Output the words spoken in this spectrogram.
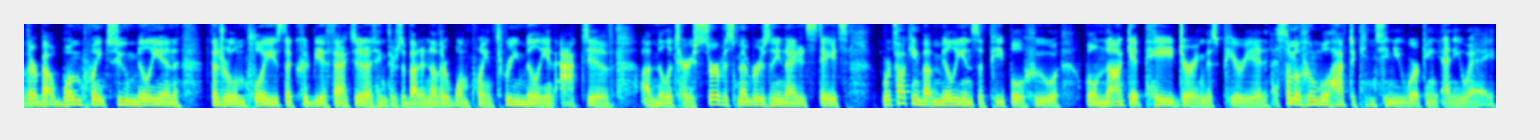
there are about 1.2 million federal employees that could be affected. I think there's about another 1.3 million active uh, military service members in the United States. We're talking about millions of people who will not get paid during this period, some of whom will have to continue working anyway.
